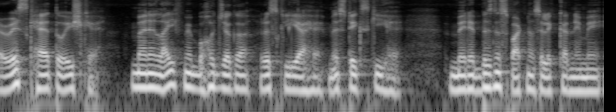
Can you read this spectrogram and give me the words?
रिस्क है तो इश्क है। मैंने लाइफ में बहुत जगह रिस्क लिया है मिस्टेक्स की है। मेरे बिज़नेस पार्टनर सेलेक्ट करने में,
